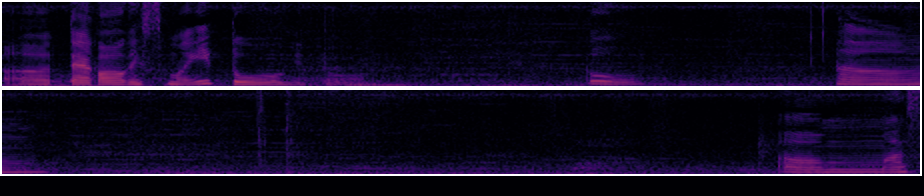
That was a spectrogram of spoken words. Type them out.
eh, terorisme itu gitu tuh Em, em, Mas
